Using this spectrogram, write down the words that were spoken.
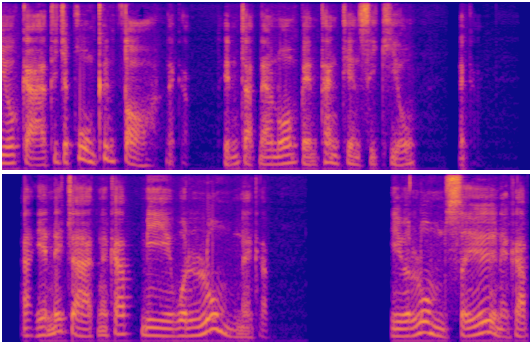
มีโอกาสที่จะพุ่งขึ้นต่อนะครับเห็นจากแนวโน้มเป็นแท่งเทียนสีเขียวนะครับเห็นได้จากนะครับมีวอลลุ่มนะครับมีวอลลุ่มซื้อนะครับ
